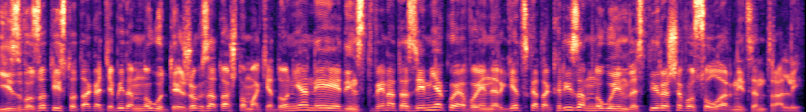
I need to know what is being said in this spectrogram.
Извозот исто така ќе биде многу тежок затоа што Македонија не е единствената земја која во енергетската криза многу инвестираше во соларни централи.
